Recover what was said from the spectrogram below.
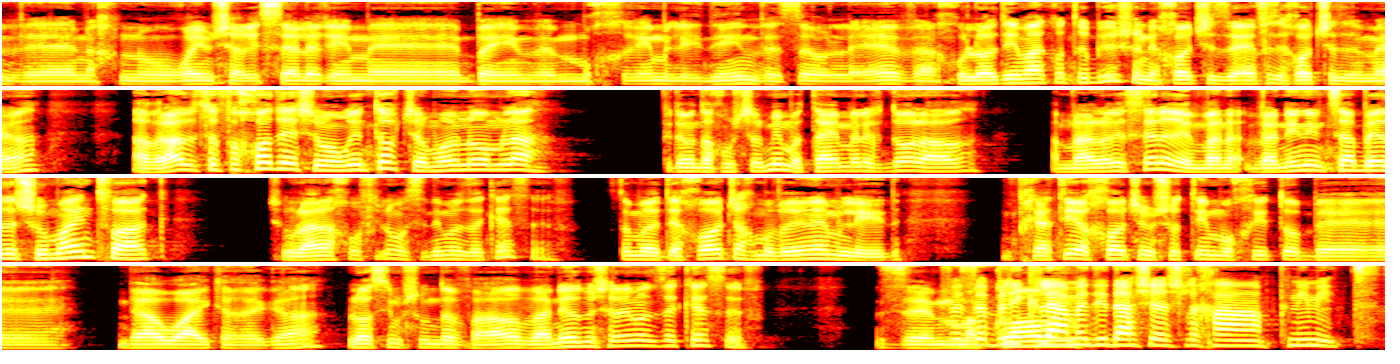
ואנחנו רואים שה resellers אה, באים ומוכרים לידים וזה עולה, ואנחנו לא יודעים מה ה-contribution, יכול להיות שזה 0, יכול להיות שזה 100, אבל אז בסוף החודש הם אומרים, טוב, תשלמו לנו עמלה. פתאום אנחנו משלמים 200 אלף דולר עמלה ל resellers, ואני- נמצא באיזשהו mind fuck, שאולי אנחנו אפילו מפסידים על זה כסף. זאת אומרת, יכול להיות שאנחנו מעבירים להם ליד, מבחינתי יכול להיות שהם שותים מוחיטו ב... בהוואי כרגע, לא עושים שום דבר, ואני עוד משלם על זה כסף. זה מקום... וזה בלי כלי המדידה שיש לך פנימית.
